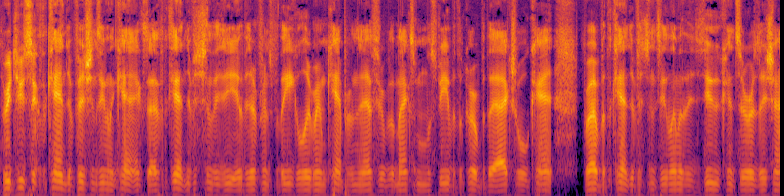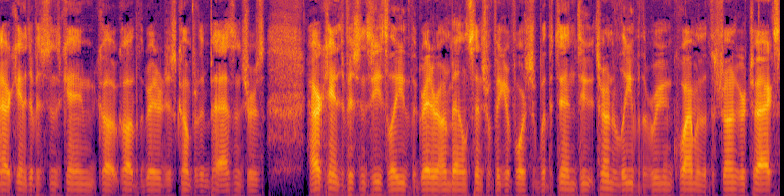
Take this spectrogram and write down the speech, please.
326 the cant deficiency in the cant exact the cant deficiency the difference for the equilibrium cant from the necessary with the maximum speed with the curve of the actual cant provided with the cant deficiency limited to consideration higher cant deficiency can cause the greater discomfort in passengers. Higher cant deficiencies leave the greater unbalanced central figure force with the tend to turn to leave the requirement of the stronger tracks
